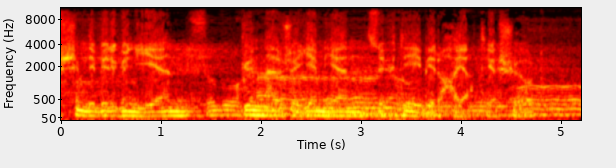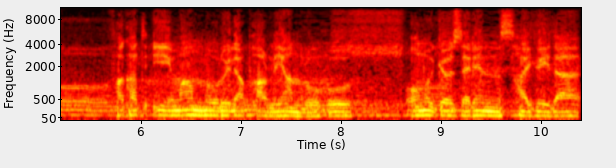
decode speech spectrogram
şimdi bir gün yiyen, günlerce yemeyen zühdi bir hayat yaşıyordu. Fakat iman nuruyla parlayan ruhu, onu gözlerin saygıyla,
